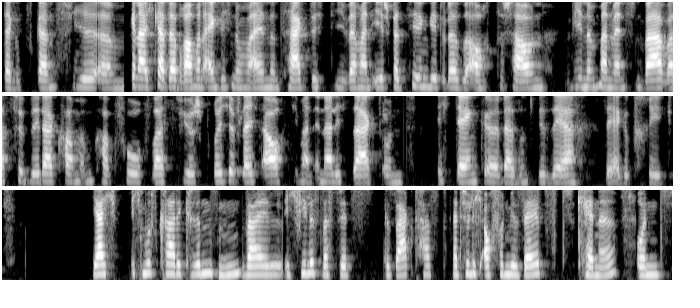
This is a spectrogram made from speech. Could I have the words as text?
da gibt es ganz viel. Ähm, genau, ich glaube, da braucht man eigentlich nur mal einen Tag durch die, wenn man eh spazieren geht oder so, auch zu schauen, wie nimmt man Menschen wahr, was für Bilder kommen im Kopf hoch, was für Sprüche vielleicht auch, die man innerlich sagt. Und ich denke, da sind wir sehr, sehr geprägt. Ja, ich, ich muss gerade grinsen, weil ich vieles, was du jetzt gesagt hast, natürlich auch von mir selbst kenne. Und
